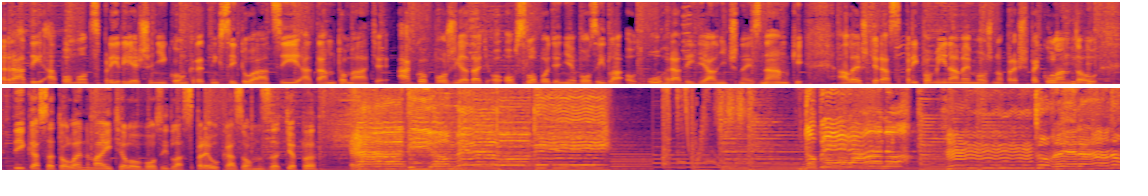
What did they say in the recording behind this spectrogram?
rady a pomoc pri riešení konkrétnych situácií a tam to máte. Ako požiadať o oslobodenie vozidla od úhrady diaľničnej známky. Ale ešte raz pripomíname možno pre špekulantov, týka sa to len majiteľov vozidla s preukazom z TP. Rádio Melody. Dobré ráno. Mm, dobré ráno.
